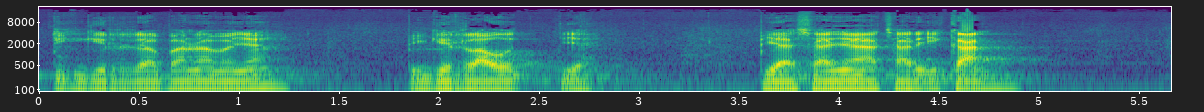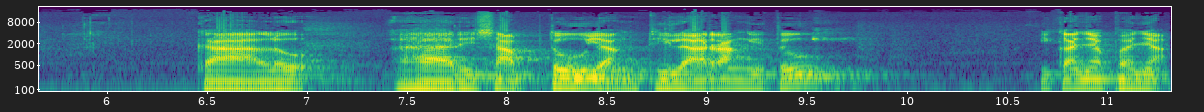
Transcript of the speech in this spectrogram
pinggir apa namanya pinggir laut ya biasanya cari ikan kalau hari Sabtu yang dilarang itu ikannya banyak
